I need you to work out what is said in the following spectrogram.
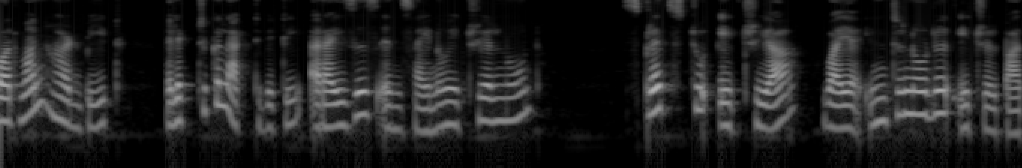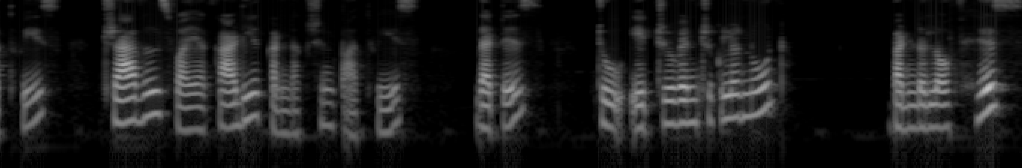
For one heartbeat, electrical activity arises in sinoatrial node, spreads to atria via internodal atrial pathways, travels via cardiac conduction pathways that is to atrioventricular node, bundle of His,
